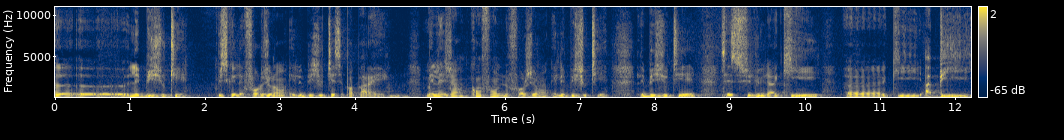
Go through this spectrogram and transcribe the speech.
euh, les bijoutiers puisque les forgerons et le bijoutier, c'est pas pareil. Mais les gens confondent le forgeron et le bijoutier. Le bijoutier, c'est celui-là qui, euh, qui habille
